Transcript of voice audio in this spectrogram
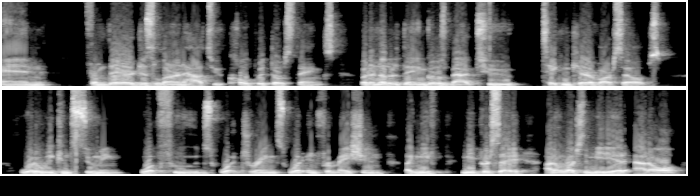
and from there just learn how to cope with those things but another thing goes back to taking care of ourselves what are we consuming what foods what drinks what information. Like me me per se i don't watch the media at all.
